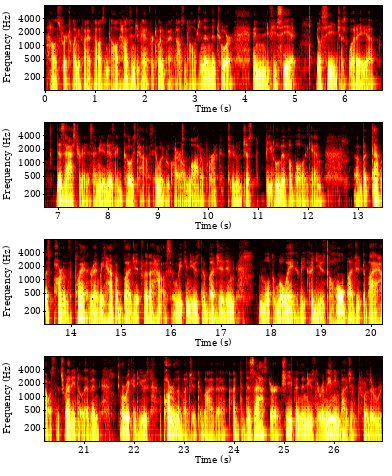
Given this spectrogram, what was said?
house for $25,000, house in Japan for $25,000, and then the tour. And if you see it, you'll see just what a uh, disaster it is. I mean, it is a ghost house. It would require a lot of work to just be livable again. Uh, but that was part of the plan, right? We have a budget for the house, and we can use the budget in multiple ways. We could use the whole budget to buy a house that's ready to live in, or we could use a part of the budget to buy the, uh, disaster cheap, and then use the remaining budget for the,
